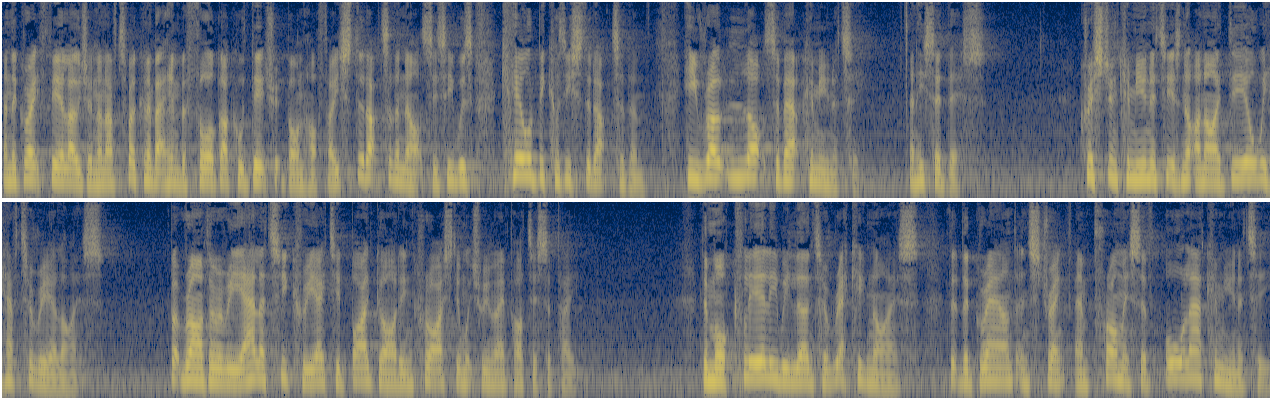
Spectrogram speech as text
And the great theologian, and I've spoken about him before, a guy called Dietrich Bonhoeffer, he stood up to the Nazis. He was killed because he stood up to them. He wrote lots about community. And he said this Christian community is not an ideal we have to realize, but rather a reality created by God in Christ in which we may participate. The more clearly we learn to recognize that the ground and strength and promise of all our community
